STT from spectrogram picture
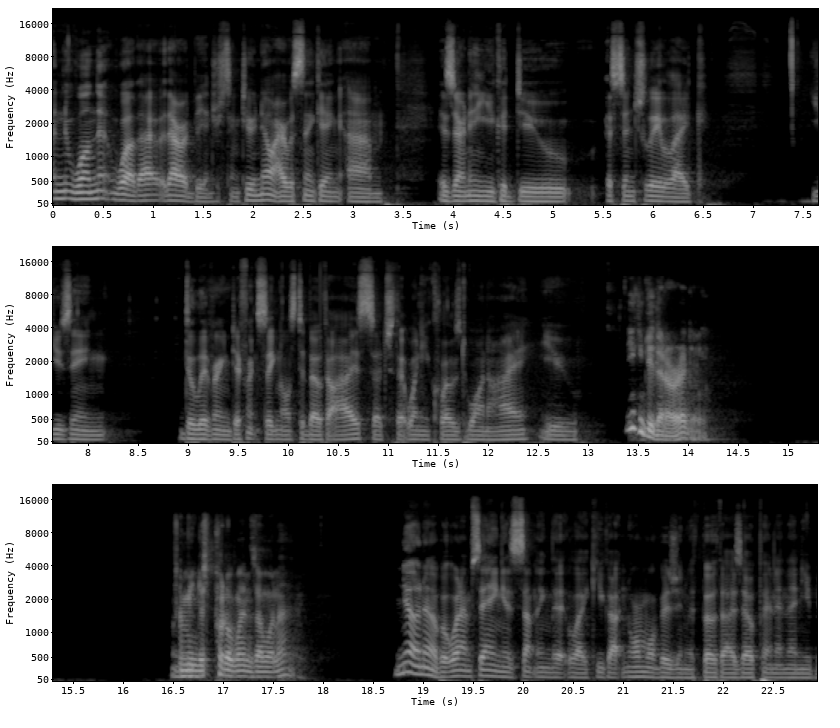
And- well, no, well, that that would be interesting too. No, I was thinking, um, is there anything you could do, essentially like using delivering different signals to both eyes, such that when you closed one eye, you You can do that already. I mean, just put a lens on one eye. no, no. But what I'm saying is something that like you got normal vision with both eyes open, and then you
